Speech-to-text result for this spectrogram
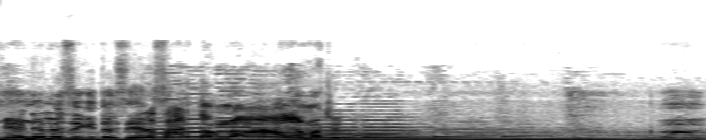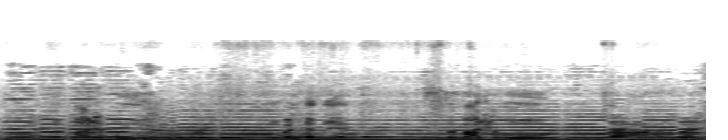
মেন্ডেল হয়েছে কি তো সেরা ছাড়তাম না আয় আমার সাথে। মোবাইলটা তোর বাড়ি। ভাই আমার বাড়ি।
